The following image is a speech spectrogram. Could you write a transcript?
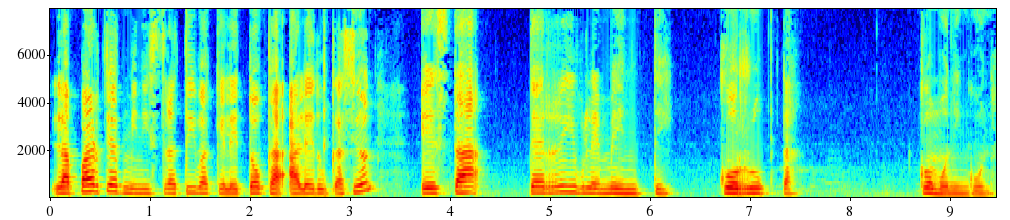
la parte administrativa que le toca a la educación está terriblemente corrupta como ninguna.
